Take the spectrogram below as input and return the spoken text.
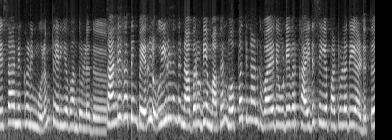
விசாரணைகளின் மூலம் தெரிய வந்துள்ளது. சந்தேகத்தின் பேரில் உயிரிழந்த நபருடைய மகன் முப்பத்தி நான்கு வயது உடையவர் கைது செய்யப்பட்டுள்ளதை அடுத்து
